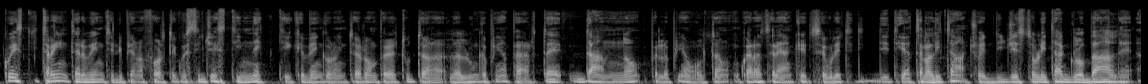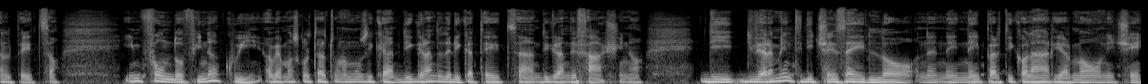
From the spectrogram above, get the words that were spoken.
questi tre interventi di pianoforte, questi gesti netti che vengono a interrompere tutta la, la, lunga prima parte, danno per la prima volta un carattere anche, se volete, di, di teatralità, cioè di gestualità globale al pezzo. In fondo fino a qui abbiamo ascoltato una musica di grande delicatezza, di grande fascino, di, di veramente di cesello nei, nei, particolari armonici,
